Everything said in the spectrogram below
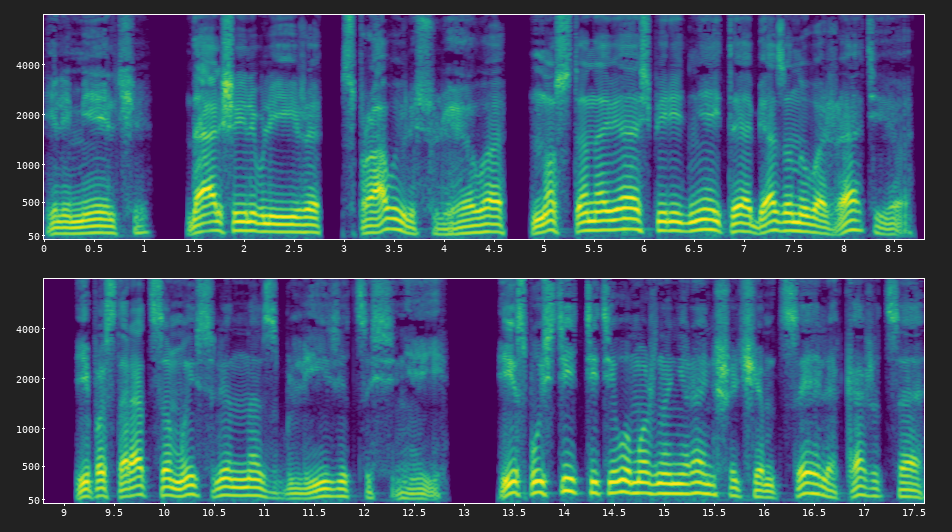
или мельче, дальше или ближе, справа или слева, но, становясь перед ней, ты обязан уважать ее и постараться мысленно сблизиться с ней. И спустить тетиву можно не раньше, чем цель окажется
